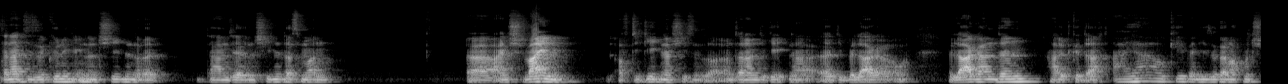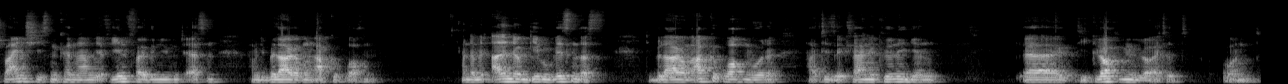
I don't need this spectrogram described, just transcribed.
dann hat diese Königin entschieden, oder da haben sie halt entschieden, dass man äh, ein Schwein auf die Gegner schießen soll. Und dann haben die Gegner, äh, die Belagerer, Belagernden halt gedacht, ah ja, okay, wenn die sogar noch mit Schweinen schießen können, haben die auf jeden Fall genügend Essen, haben die Belagerung abgebrochen. Und damit alle in der Umgebung wissen, dass die Belagerung abgebrochen wurde, hat diese kleine Königin äh, die Glocken geläutet. Und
